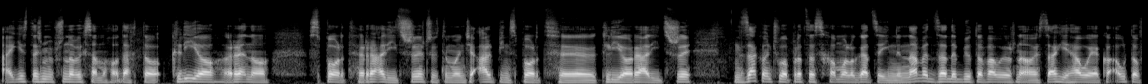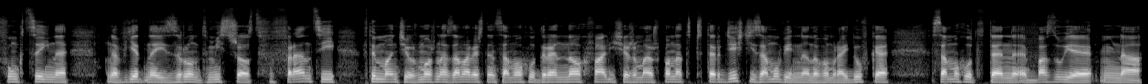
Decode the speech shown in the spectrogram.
A jak jesteśmy przy nowych samochodach, to Clio, Renault Sport Rally 3, czy w tym momencie Alpine Sport e, Clio Rally 3 zakończyło proces homologacyjny. Nawet zadebiutowały już na OS-ach, jechało jako auto funkcyjne w jednej z rund mistrzostw Francji. W tym momencie już można zamawiać ten samochód. Renault chwali się, że ma już ponad 40 zamówień na nową rajdówkę. Samochód ten bazuje na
